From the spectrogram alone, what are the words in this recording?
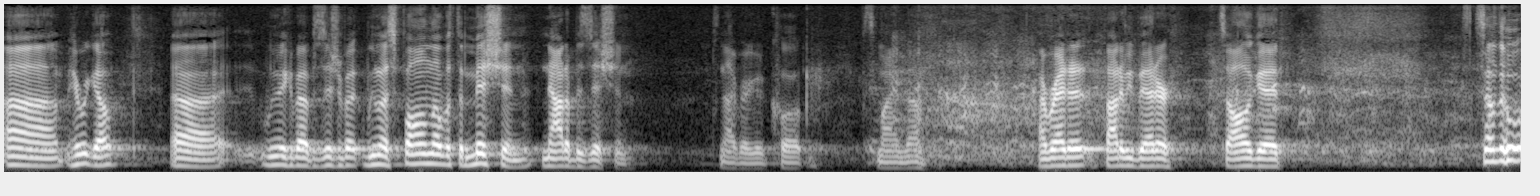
Um, here we go. Uh, we make about position, but we must fall in love with the mission, not a position. It's not a very good quote. It's mine, though. I read it, thought it'd be better. It's all good. Something,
